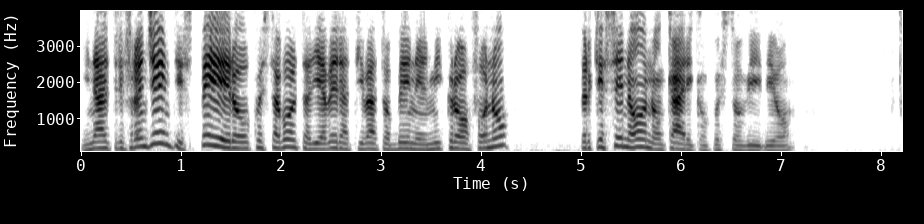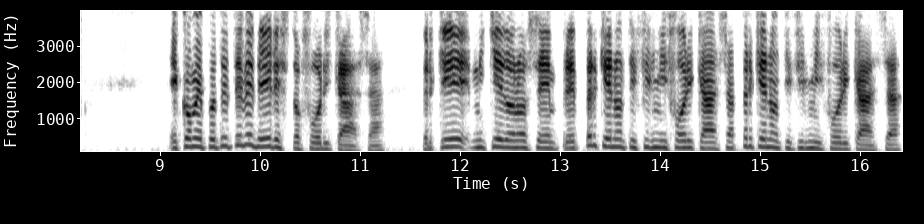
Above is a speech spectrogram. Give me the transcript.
in altri frangenti. Spero questa volta di aver attivato bene il microfono perché se no non carico questo video. E come potete vedere sto fuori casa perché mi chiedono sempre perché non ti filmi fuori casa? Perché non ti filmi fuori casa?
